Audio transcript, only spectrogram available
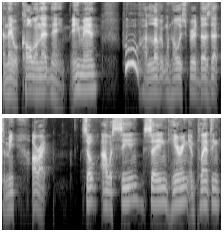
and they will call on that name. Amen. Whew, I love it when Holy Spirit does that to me. All right. So I was seeing, saying, hearing, and planting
